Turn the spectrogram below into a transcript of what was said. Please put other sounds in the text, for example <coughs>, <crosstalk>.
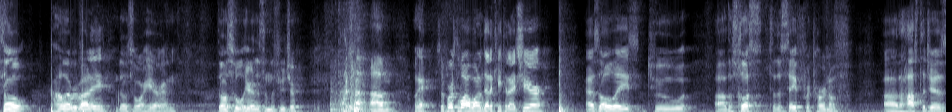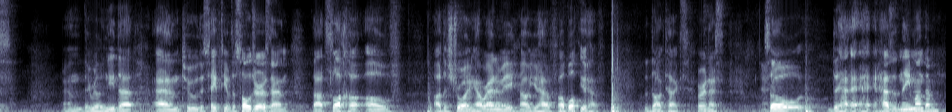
So, hello everybody, those who are here and those who will hear this in the future. <laughs> um, okay, so first of all, I want to dedicate tonight's shiur, as always, to uh, the schus, to the safe return of uh, the hostages, and they really need that, and to the safety of the soldiers and the atzlacha of uh, destroying our enemy. Oh, you have, oh, both you have the dog tags. Very nice. So, they ha- it has a name on them?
